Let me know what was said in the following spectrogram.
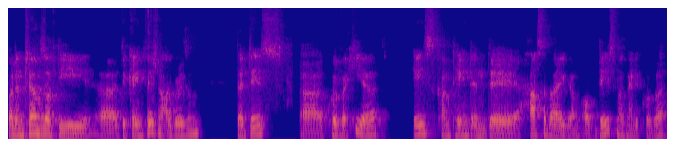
But in terms of the uh, decay fission algorithm, that this uh, quiver here is contained in the Hasse diagram of this magnetic quiver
